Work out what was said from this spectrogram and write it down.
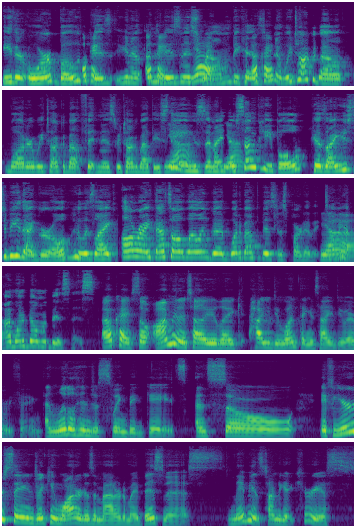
Either or, both Okay. is, you know, in Okay. the business Yeah. realm because Okay. you know, we talk about water, we talk about fitness, we talk about these Yeah. things. And I know some people, because I used to be that girl who was like, All right, that's all well and good. What about the business part of it? Tell me Yeah. I want to build my business. Okay, so I'm going to tell you like how you do one thing is how you do everything. And little hinges swing big gates. And so if you're saying drinking water doesn't matter to my business, maybe it's time to get curious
